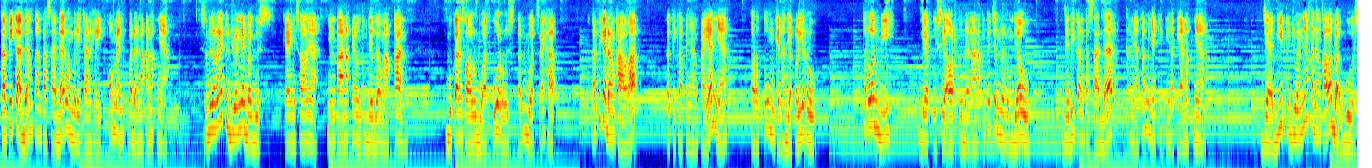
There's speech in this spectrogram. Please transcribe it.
tapi kadang tanpa sadar memberikan hate comment kepada anak-anaknya. Sebenarnya tujuannya bagus, kayak misalnya minta anaknya untuk jaga makan, bukan selalu buat kurus, tapi buat sehat. Tapi kadang kala, ketika penyampaiannya, ortu mungkin aja keliru. Terlebih, gap usia ortu dan anak itu cenderung jauh. Jadi tanpa sadar, ternyata menyakiti hati anaknya. Jadi tujuannya kadangkala bagus,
